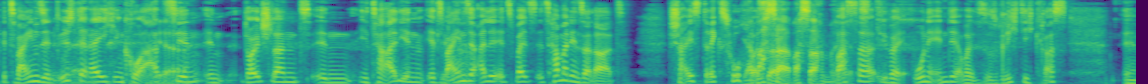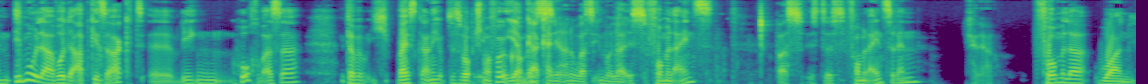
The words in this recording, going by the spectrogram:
Jetzt weinen sie in Österreich, in Kroatien, in Deutschland, in Italien. Jetzt weinen sie alle. Jetzt, jetzt, jetzt haben wir den Salat. Scheiß Drecks Hochwasser. Ja, Wasser- Wasser haben wir Wasser jetzt. über ohne Ende, aber das ist richtig krass. Ähm, Imola wurde abgesagt äh, wegen Hochwasser. Ich glaube, ich weiß gar nicht, ob das überhaupt schon mal Ich habe vorgekommen gar ist. keine Ahnung, was Imola ist. Formel 1, Was ist das? Formel 1 Rennen, Keine Ahnung. Formula One.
